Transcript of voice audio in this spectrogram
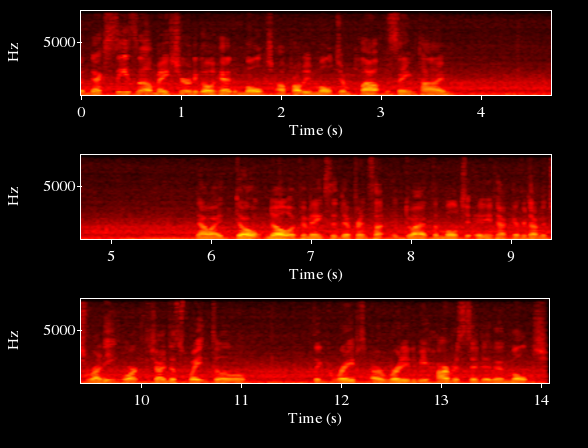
But next season, I'll make sure to go ahead and mulch. I'll probably mulch and plow at the same time. Now, I don't know if it makes a difference. Do I have to mulch it anytime, every time it's ready? Or should I just wait until the grapes are ready to be harvested and then mulch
